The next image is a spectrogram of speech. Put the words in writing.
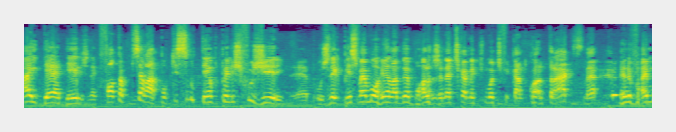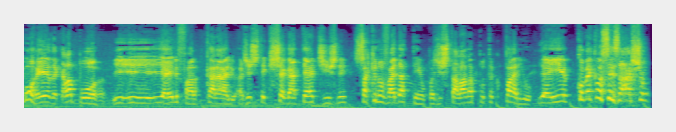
a ideia deles, né? Que falta, sei lá, pouquíssimo tempo pra eles fugirem. É, o Snake Plissken vai morrer lá do ebola geneticamente modificado com Anthrax, né? Ele vai morrer daquela porra. E, e- e aí ele fala: caralho, a gente tem que chegar até a Disney, só que não vai dar tempo, a gente tá lá na puta que pariu. E aí, como é que vocês acham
